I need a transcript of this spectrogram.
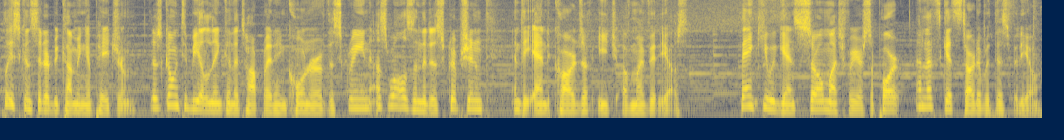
please consider becoming a patron. There's going to be a link in the top right hand corner of the screen as well as in the description and the end cards of each of my videos. Thank you again so much for your support and let's get started with this video.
